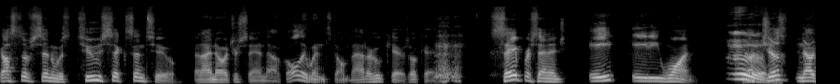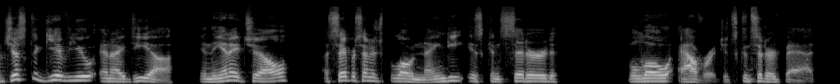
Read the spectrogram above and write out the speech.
Gustavsson was two, six, and two. And I know what you're saying now. Goalie wins don't matter. Who cares? Okay. Save percentage 881. Now just now, just to give you an idea, in the NHL, a save percentage below 90 is considered below average. It's considered bad.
